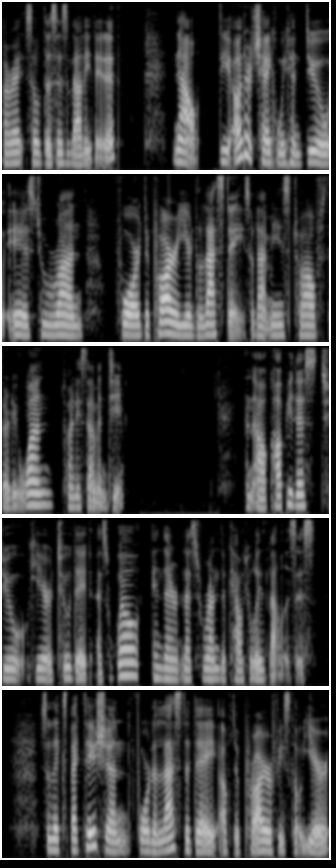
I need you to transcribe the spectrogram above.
All right, so this is validated. Now, the other check we can do is to run for the prior year, the last day. So that means 12 31 2017 and I'll copy this to here to date as well, and then let's run the calculate balances. So the expectation for the last day of the prior fiscal year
